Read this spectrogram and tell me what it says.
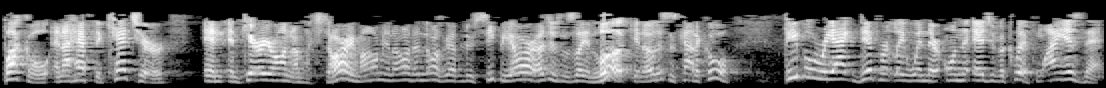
buckle and I have to catch her and, and carry her on. And I'm like, sorry, mom, you know, I didn't know I was going to have to do CPR. I just was saying, look, you know, this is kind of cool. People react differently when they're on the edge of a cliff. Why is that?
